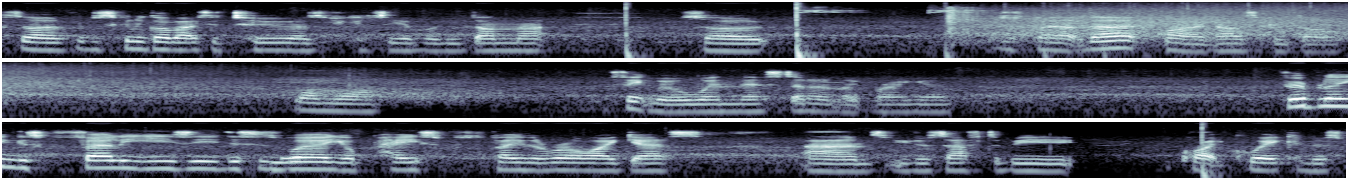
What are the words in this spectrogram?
So we're just going to go back to 2 as you can see I've already done that. So just play like that. Alright, that was a good goal. 1-1. I think we will win this, they don't look very good. Dribbling is fairly easy, this is where your pace plays a role I guess and you just have to be quite quick and just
